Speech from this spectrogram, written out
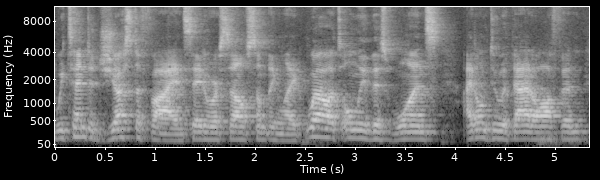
we tend to justify and say to ourselves something like, well, it's only this once, I don't do it that often.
